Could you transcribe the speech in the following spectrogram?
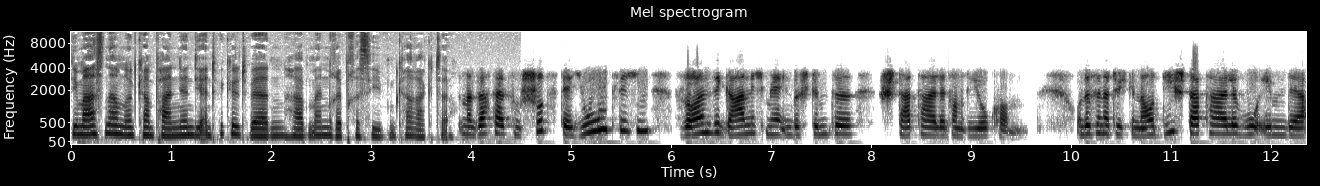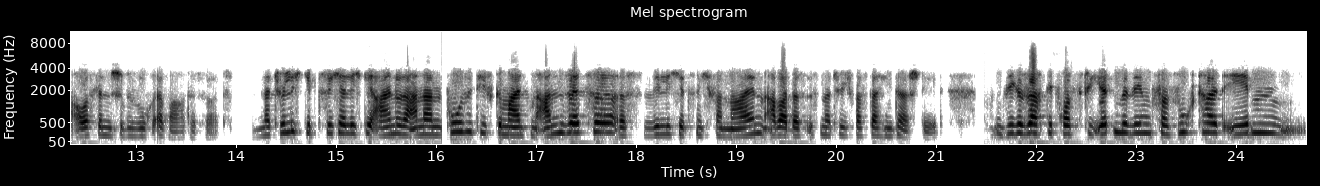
Die Maßnahmen und Kampagnen, die entwickelt werden, haben einen repressiven Charakter. Man sagt halt, zum Schutz der Jugendlichen sollen sie gar nicht mehr in bestimmte Stadtteile von Rio kommen. Und das sind natürlich genau die Stadtteile, wo eben der ausländische Besuch erwartet wird. Natürlich gibt es sicherlich die ein oder anderen positiv gemeinten Ansätze, das will ich jetzt nicht verneinen, aber das ist natürlich, was dahinter steht. Wie gesagt, die Prostituiertenbewegung versucht halt eben,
